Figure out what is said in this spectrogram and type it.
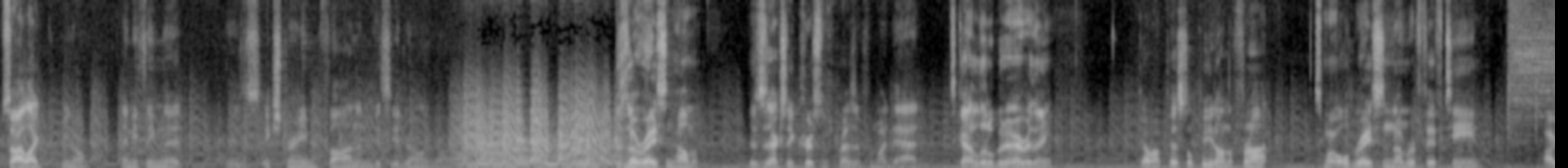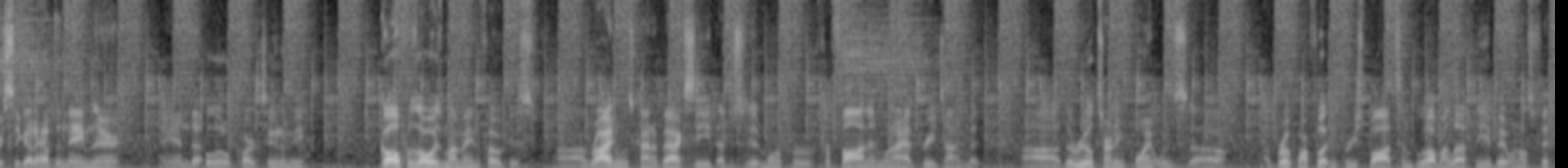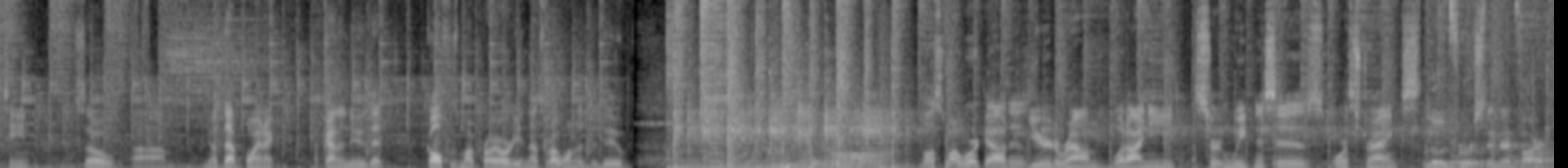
So I like, you know, anything that is extreme, fun, and gets the adrenaline going. This is a racing helmet. This is actually a Christmas present from my dad. It's got a little bit of everything. Got my Pistol Pete on the front. It's my old racing number 15. Obviously got to have the name there and uh, a little cartoon of me. Golf was always my main focus. Uh, riding was kind of backseat. I just did it more for, for fun and when I had free time. But uh, the real turning point was uh, I broke my foot in three spots and blew out my left knee a bit when I was 15. So, um, you know, at that point, I, I kind of knew that golf was my priority and that's what I wanted to do. Most of my workout is geared around what I need, certain weaknesses or strengths. Load first and then fire.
